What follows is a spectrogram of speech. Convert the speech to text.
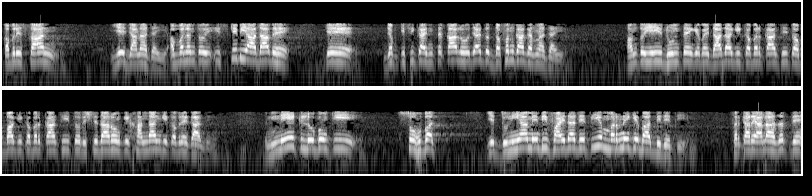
قبرستان یہ جانا چاہیے۔ اولن تو اس کے بھی آداب ہے کہ جب کسی کا انتقال ہو جائے تو دفن کا کرنا چاہیے۔ ہم تو یہی ڈھونڈتے ہیں کہ بھائی دادا کی قبر کہاں تھی تو ابا کی قبر کہاں تھی تو رشتہ داروں کی خاندان کی قبریں کہاں تھیں؟ نیک لوگوں کی صحبت یہ دنیا میں بھی فائدہ دیتی ہے، مرنے کے بعد بھی دیتی ہے۔ سرکار اعلی حضرت نے،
